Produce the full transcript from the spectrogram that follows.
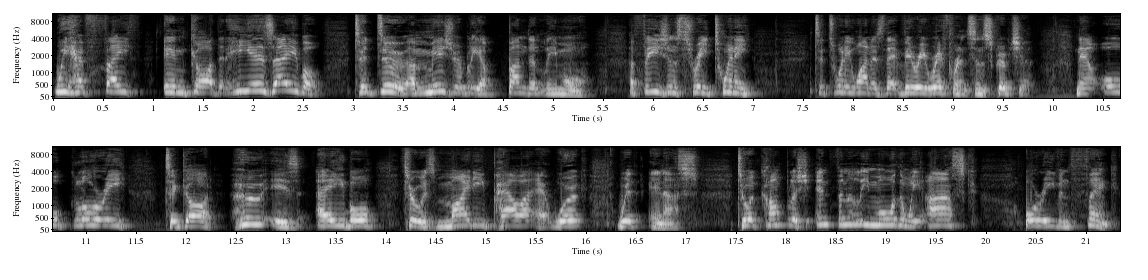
We have faith in God that He is able to do immeasurably abundantly more. Ephesians 3:20 to 21 is that very reference in scripture. Now all glory to God who is able through his mighty power at work within us to accomplish infinitely more than we ask or even think.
